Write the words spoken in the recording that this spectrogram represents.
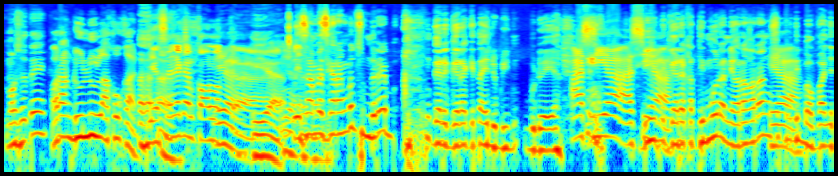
maksudnya Orang dulu lakukan. Biasanya kan kolot Iya. kan. Iya. Ya sampai sekarang pun sebenarnya gara-gara kita hidup di budaya Asia, di Asia. negara ketimuran ya orang-orang Iya. seperti bapaknya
